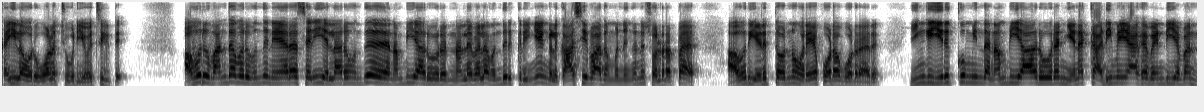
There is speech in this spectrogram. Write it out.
கையில் ஒரு ஓலைச்சுவடியை வச்சுக்கிட்டு. அவர் வந்தவர் வந்து நேராக சரி எல்லாரும் வந்து நம்பியார் ஒரு நல்ல வேலை வந்திருக்கிறீங்க எங்களுக்கு ஆசீர்வாதம் பண்ணுங்கன்னு சொல்கிறப்ப அவர் எடுத்தோன்னு ஒரே போட போடுறாரு. இங்கு இருக்கும் இந்த நம்பியாரூரன் எனக்கு அடிமையாக வேண்டியவன்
